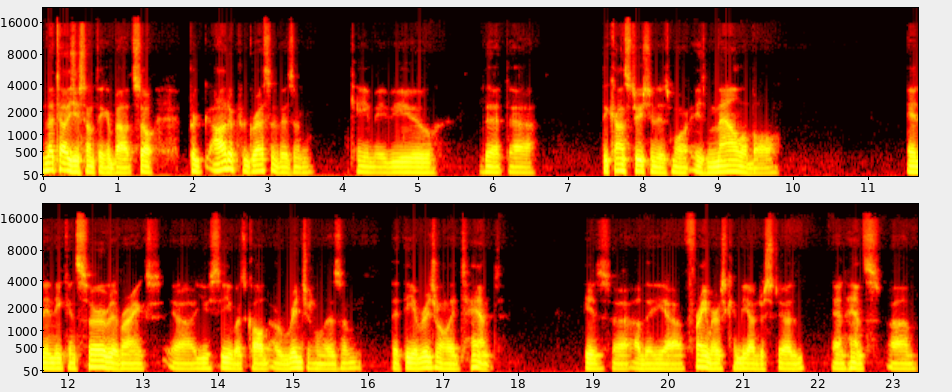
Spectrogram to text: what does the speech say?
that tells you something about. So, out of progressivism came a view that uh, the Constitution is more is malleable, and in the conservative ranks, uh, you see what's called originalism. That the original intent is uh, of the uh, framers can be understood, and hence, um,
